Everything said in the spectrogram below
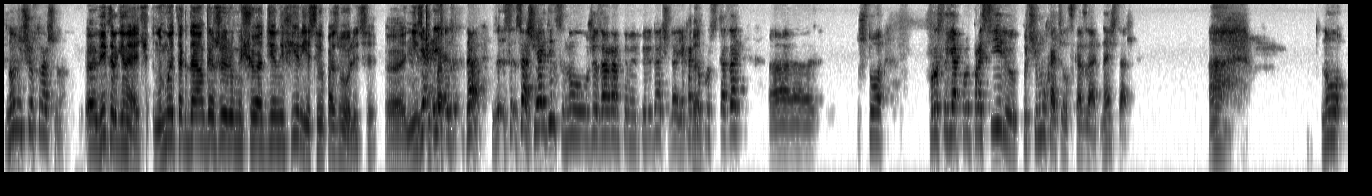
Но ничего страшного. Э, Виктор Геннадьевич, ну мы тогда ангажируем еще один эфир, если вы позволите. Э, низкий я, я, да, Саш, я единственный, но уже за рамками передачи, да, я хотел да. просто сказать, э, что просто я про, Сирию почему хотел сказать, знаешь, Саш? Ну,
